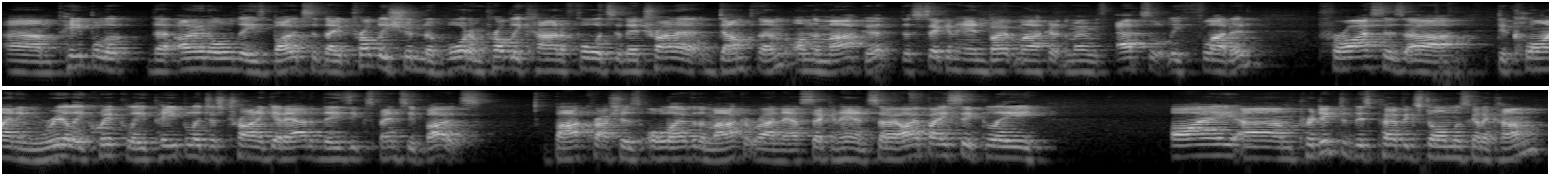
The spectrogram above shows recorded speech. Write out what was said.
Um, people that own all these boats that they probably shouldn't have bought and probably can't afford, so they're trying to dump them on the market. The secondhand boat market at the moment is absolutely flooded. Prices are declining really quickly. People are just trying to get out of these expensive boats. Bar crushers all over the market right now, secondhand. So I basically I um, predicted this perfect storm was going to come.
